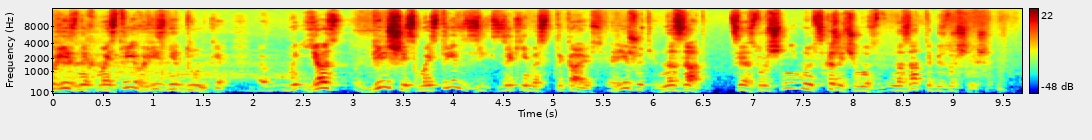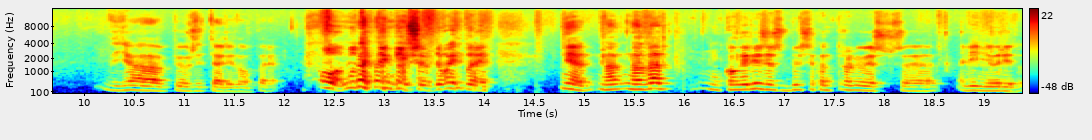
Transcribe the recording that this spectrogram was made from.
у різних майстрів різні думки. Е, Я, з- більшість майстрів, з, з якими стикаюсь, ріжуть назад. Це зручні. Ну скажи, чому назад тобі зручніше. Я пів життя різав вперед. О, ну так тим більше, давай вперед. Ні, на, назад, коли ріжеш, більше контролюєш е, лінію різу.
